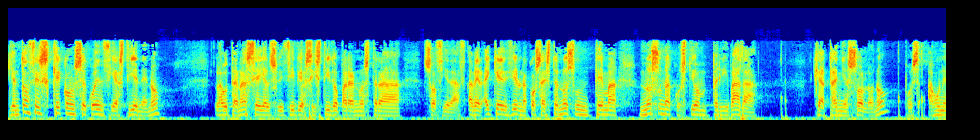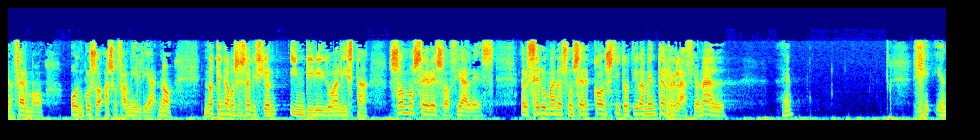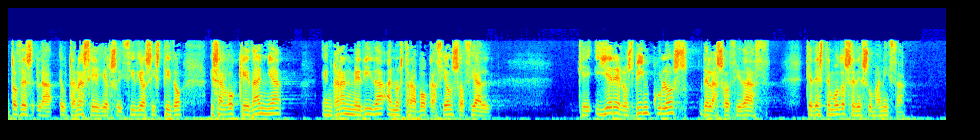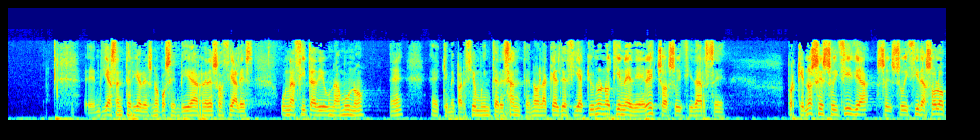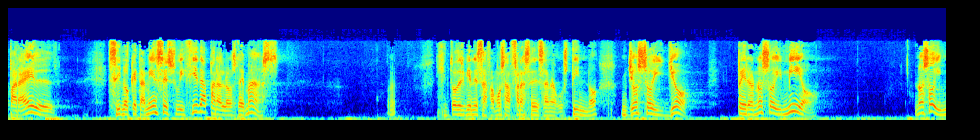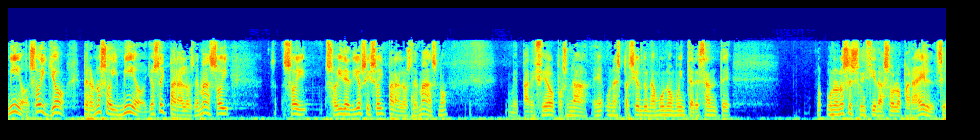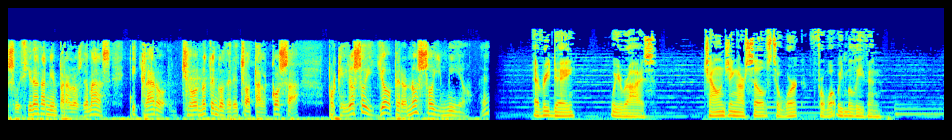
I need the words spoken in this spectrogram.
Y entonces, ¿qué consecuencias tiene, no? La eutanasia y el suicidio asistido para nuestra sociedad. A ver, hay que decir una cosa, esto no es un tema, no es una cuestión privada que atañe solo, ¿no? Pues a un enfermo o incluso a su familia. No, no tengamos esa visión individualista. Somos seres sociales. El ser humano es un ser constitutivamente relacional. ¿eh? y entonces la eutanasia y el suicidio asistido es algo que daña en gran medida a nuestra vocación social que hiere los vínculos de la sociedad, que de este modo se deshumaniza. En días anteriores, no, pues envié a redes sociales una cita de Unamuno ¿eh? eh, que me pareció muy interesante, ¿no? En la que él decía que uno no tiene derecho a suicidarse, porque no se suicida, se suicida solo para él, sino que también se suicida para los demás. ¿Eh? Y entonces viene esa famosa frase de San Agustín, ¿no? Yo soy yo, pero no soy mío. No soy mío, soy yo, pero no soy mío. Yo soy para los demás, soy, soy, soy de Dios y soy para los demás, ¿no? Me pareció pues una, eh, una expresión de un amuno muy interesante. Uno no se suicida solo para él, se suicida también para los demás. Y claro, yo no tengo derecho a tal cosa, porque yo soy yo, pero no soy mío. ¿eh? Every day we rise, challenging ourselves to work for what we believe in.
